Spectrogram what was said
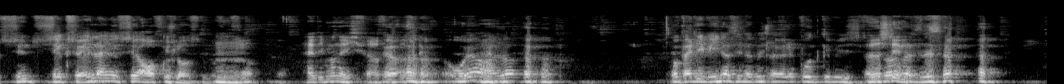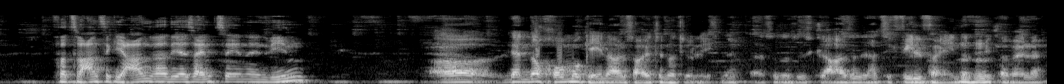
sind sexuell eigentlich sehr aufgeschlossen. Mhm. Ja. Hätte ich mir nicht ja. Oh ja, also. Wobei die Wiener sind ja mittlerweile bunt gemischt. Das stimmt. Das Vor 20 Jahren war die SM-Szene in Wien. Äh, ja, noch homogener als heute natürlich. Ne? Also das ist klar, also hat sich viel verändert mhm. mittlerweile.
